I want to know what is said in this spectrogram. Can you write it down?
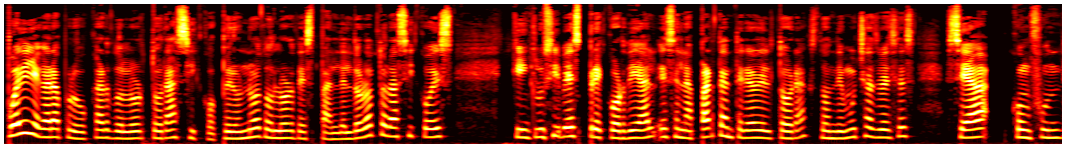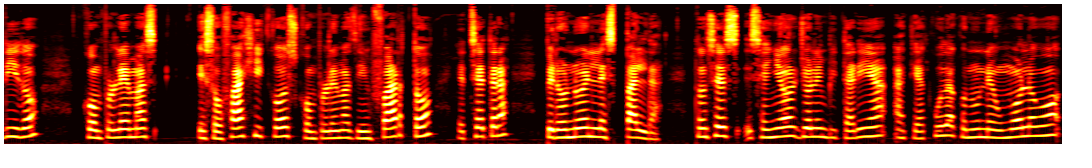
puede llegar a provocar dolor torácico, pero no dolor de espalda. El dolor torácico es que inclusive es precordial, es en la parte anterior del tórax, donde muchas veces se ha confundido con problemas esofágicos, con problemas de infarto, etcétera, pero no en la espalda. Entonces, señor, yo le invitaría a que acuda con un neumólogo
